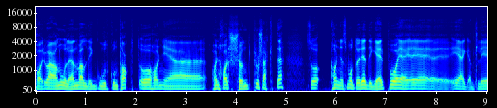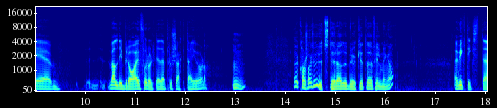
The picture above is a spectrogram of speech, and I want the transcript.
har jo jeg og Ole en veldig god kontakt, og han er Han har skjønt prosjektet. Så hans måte å redigere på er, er, er egentlig veldig bra i forhold til det prosjektet jeg gjør, da. Mm. Hva slags utstyr er det du bruker til filminga? Det viktigste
